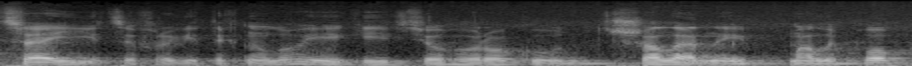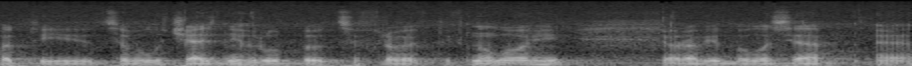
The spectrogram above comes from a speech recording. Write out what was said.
Це і цифрові технології, які цього року шалений мали попит, і це величезні групи цифрових технологій. Вчора відбулася е,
